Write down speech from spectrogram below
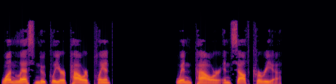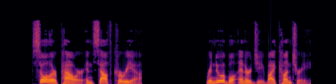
one less nuclear power plant Wind power in South Korea Solar power in South Korea Renewable energy by country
